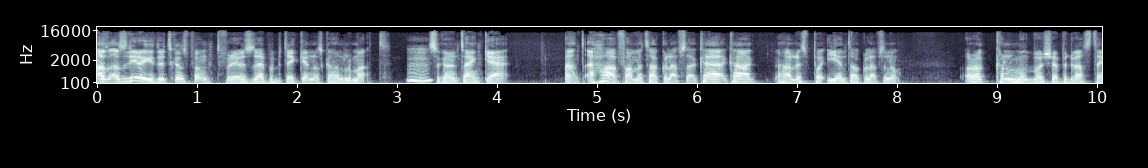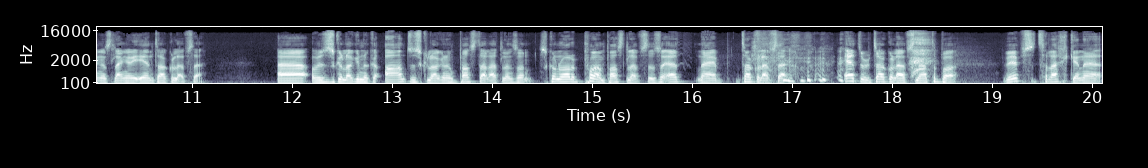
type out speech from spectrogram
Altså, altså De legger et utgangspunkt. Fordi Hvis du er på butikken og skal handle mat, Mm. så kan du tenke Vent, jeg har faen meg tacolefse. Hva, hva har jeg lyst på i en tacolefse nå? Og da kan du bare kjøpe diverse ting og slenge det i en tacolefse. Uh, og hvis du skal lage noe annet, du skal lage noe pasta, eller et eller annet sånt, så kan du ha det på en pastalefse. Så et, nei, tacolefse. Eter du tacolefsen etterpå, vips, tallerkenen er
